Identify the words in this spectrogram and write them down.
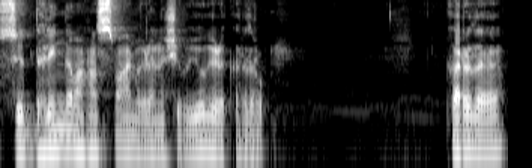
ಸಿದ್ಧಲಿಂಗ ಮಹಾಸ್ವಾಮಿಗಳನ್ನು ಶಿವಯೋಗಿಗಳು ಕರೆದರು. ಕರೆದ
